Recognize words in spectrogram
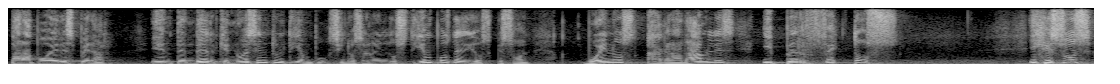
para poder esperar y entender que no es en tu tiempo, sino son en los tiempos de Dios que son buenos, agradables y perfectos. Y Jesús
